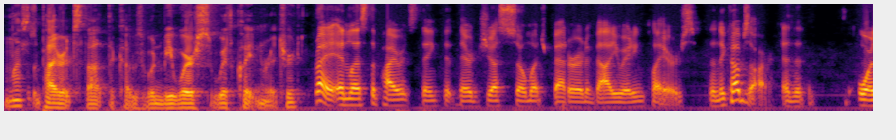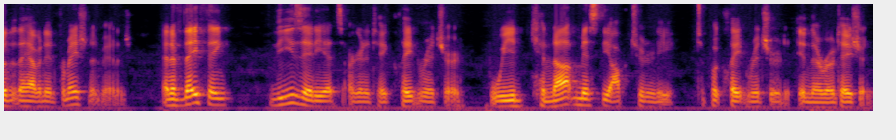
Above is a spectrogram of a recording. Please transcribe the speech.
Unless the Pirates thought the Cubs would be worse with Clayton Richard. Right, unless the Pirates think that they're just so much better at evaluating players than the Cubs are, and that, or that they have an information advantage. And if they think these idiots are going to take Clayton Richard, we cannot miss the opportunity to put Clayton Richard in their rotation,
